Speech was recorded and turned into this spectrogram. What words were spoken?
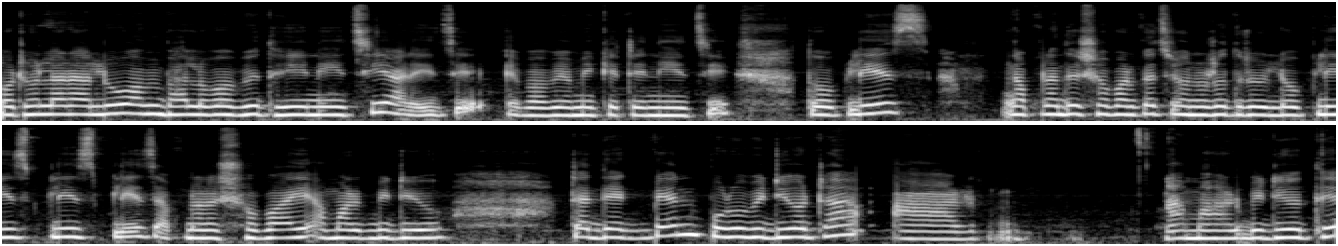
পটল আর আলু আমি ভালোভাবে ধুয়ে নিয়েছি, আর এই যে এভাবে আমি কেটে নিয়েছি। তো প্লিজ আপনাদের সবার কাছে অনুরোধ রইল প্লিজ প্লিজ প্লিজ আপনারা সবাই আমার ভিডিওটা দেখবেন, পুরো ভিডিওটা, আর আমার ভিডিওতে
